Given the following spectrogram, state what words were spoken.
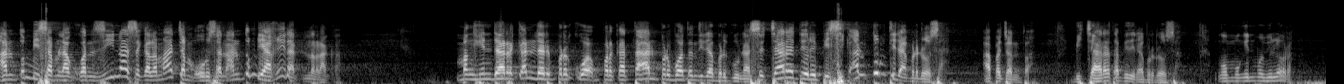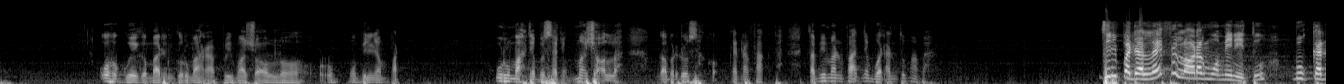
antum bisa melakukan zina segala macam urusan antum di akhirat neraka menghindarkan dari perkataan perbuatan tidak berguna. Secara teori fisik antum tidak berdosa. Apa contoh? Bicara tapi tidak berdosa. Ngomongin mobil orang. Oh gue kemarin ke rumah Rapli, Masya Allah, mobilnya empat. Rumahnya besarnya, Masya Allah. Gak berdosa kok, karena fakta. Tapi manfaatnya buat antum apa? Jadi pada level orang mukmin itu bukan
